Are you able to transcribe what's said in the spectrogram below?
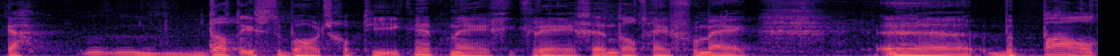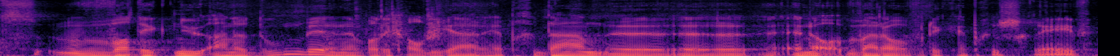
Ja, dat is de boodschap die ik heb meegekregen. En dat heeft voor mij eh, bepaald wat ik nu aan het doen ben. En wat ik al die jaren heb gedaan. eh, eh, en waarover ik heb geschreven.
